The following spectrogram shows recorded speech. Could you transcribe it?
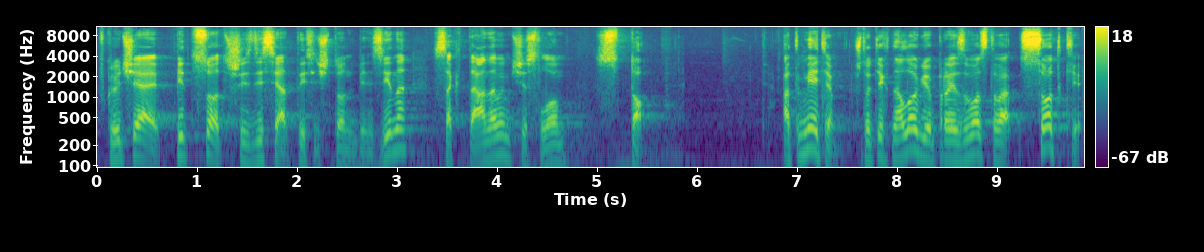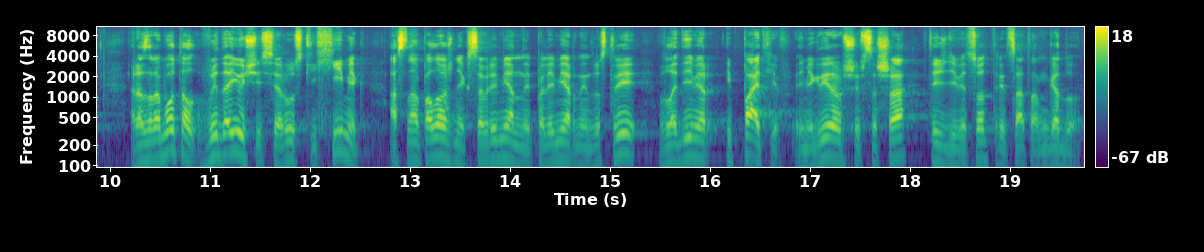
включая 560 тысяч тонн бензина с октановым числом 100. Отметим, что технологию производства сотки разработал выдающийся русский химик, основоположник современной полимерной индустрии Владимир Ипатьев, эмигрировавший в США в 1930 году.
